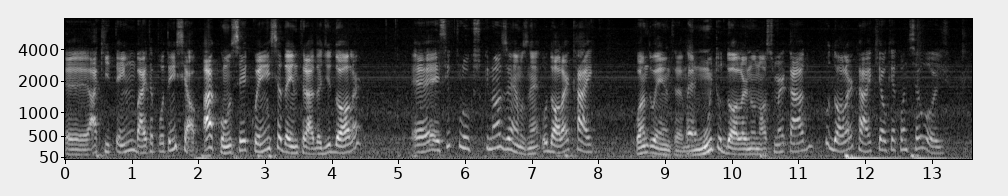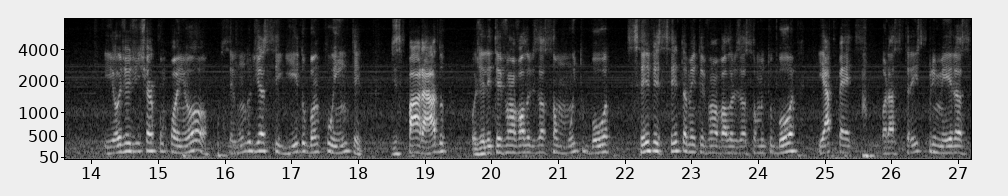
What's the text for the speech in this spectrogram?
é, aqui tem um baita potencial. A consequência da entrada de dólar é esse fluxo que nós vemos, né? O dólar cai. Quando entra é. muito dólar no nosso mercado, o dólar cai, que é o que aconteceu hoje. E hoje a gente acompanhou, segundo dia seguido, o Banco Inter disparado. Hoje ele teve uma valorização muito boa. CVC também teve uma valorização muito boa. E a Pets foram as três primeiras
